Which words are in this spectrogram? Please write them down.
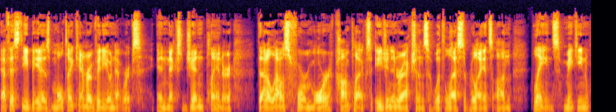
FSD Beta's multi camera video networks and next gen planner that allows for more complex agent interactions with less reliance on lanes, making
